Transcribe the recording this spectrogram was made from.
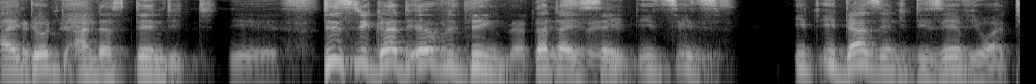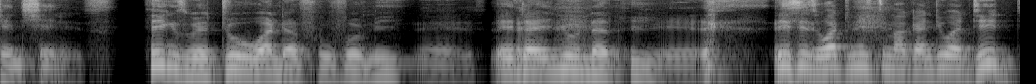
I don't understand it. Yes. Disregard everything that, That I I said. said, It's it's it, it doesn't deserve your attention. Yes. Things were too wonderful for me, Yes. and I knew nothing. Yes. This is what Mr. Makandiwa did.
